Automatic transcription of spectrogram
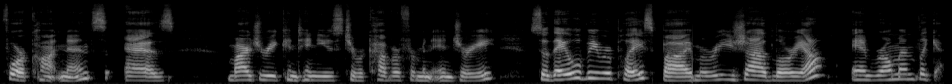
Four Continents as Marjorie continues to recover from an injury. So, they will be replaced by Marie Jade Lauriault and Romain Le Gac.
